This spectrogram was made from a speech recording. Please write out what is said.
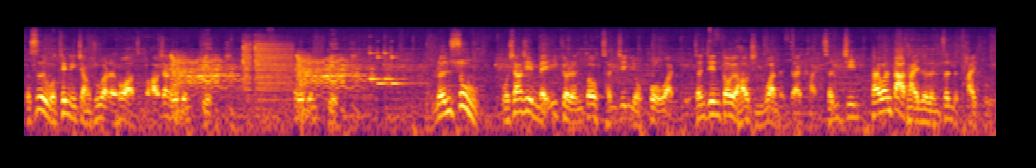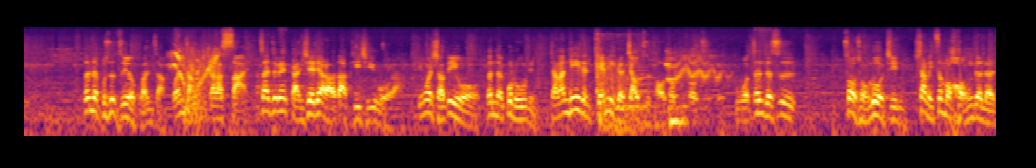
可是我听你讲出来的话，怎么好像有点贬义，有点贬义。人数，我相信每一个人都曾经有破万，曾经都有好几万人在看。曾经台湾大台的人真的太多了。真的不是只有馆长，馆长跟他晒，在这边感谢廖老大提起我了，因为小弟我真的不如你，讲难听一点，舔你的脚趾头都不够值，我真的是受宠若惊，像你这么红的人，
